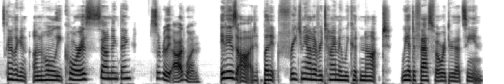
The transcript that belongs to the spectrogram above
It's kind of like an unholy chorus sounding thing. It's a really odd one. It is odd, but it freaked me out every time, and we could not. We had to fast forward through that scene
